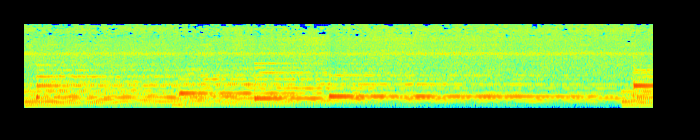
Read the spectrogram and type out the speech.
thank you.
